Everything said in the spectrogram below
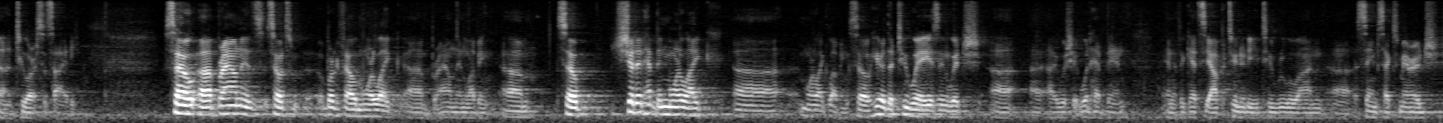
uh, to our society. So uh, Brown is, so it's Obergefell more like uh, Brown than Loving. Um, so should it have been more like, uh, more like Loving? So here are the two ways in which uh, I, I, wish it would have been. And if it gets the opportunity to rule on uh, a same-sex marriage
